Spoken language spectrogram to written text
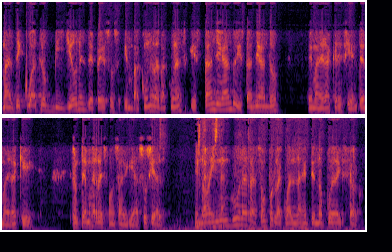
más de 4 billones de pesos en vacunas. Las vacunas están llegando y están llegando de manera creciente, de manera que es un tema de responsabilidad social. no hay ninguna razón por la cual la gente no pueda irse a vacunar.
